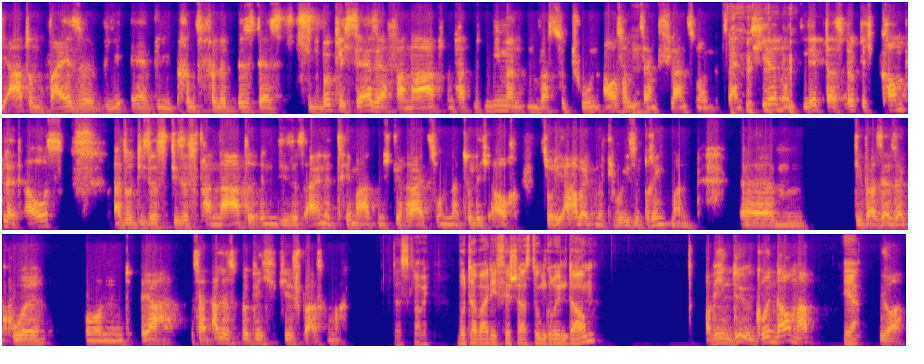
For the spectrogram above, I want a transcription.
die Art und Weise, wie, er, wie Prinz Philipp ist, der ist wirklich sehr, sehr fanat und hat mit niemandem was zu tun, außer mit Mhm. seinen Pflanzen und mit seinen Tieren und lebt das wirklich komplett aus. Also dieses, dieses Fanate in dieses eine Thema hat mich gereizt und natürlich auch so die Arbeit mit Luise Brinkmann. Ähm, die war sehr, sehr cool. Und ja, es hat alles wirklich viel Spaß gemacht. Das glaube ich. Butter bei die Fische, hast du einen grünen Daumen? Ob ich einen grünen Daumen habe? Ja. Ja,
